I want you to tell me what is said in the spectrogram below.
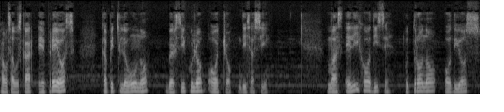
Vamos a buscar Hebreos capítulo 1 versículo 8. Dice así. Mas el Hijo dice, tu trono, oh Dios,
